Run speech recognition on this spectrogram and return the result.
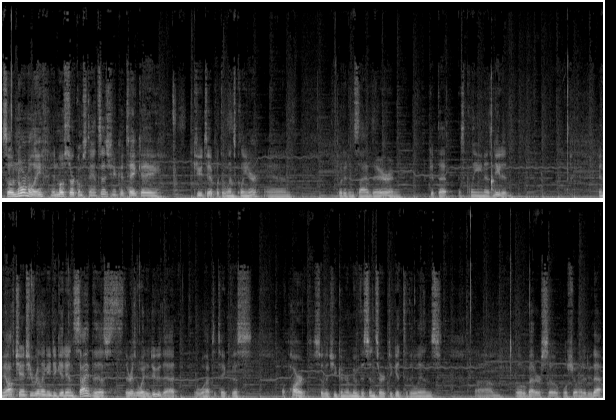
So normally, in most circumstances, you could take a Q-tip with a lens cleaner and put it inside there and get that as clean as needed. In the off chance you really need to get inside this, there is a way to do that, but we'll have to take this apart so that you can remove this insert to get to the lens um, a little better. So we'll show how to do that.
